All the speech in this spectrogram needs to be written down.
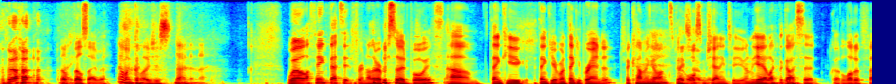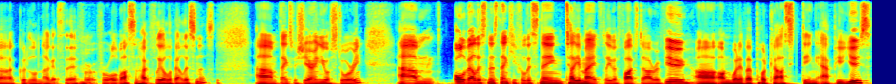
they'll, they'll save her. no enclosures. No, no, no. Well, I think that's it for another episode, boys. Um, thank you, thank you, everyone. Thank you, Brandon, for coming on. It's been awesome chatting to you. And yeah, like the guy said, got a lot of uh, good little nuggets there for, for all of us and hopefully all of our listeners. Um, thanks for sharing your story. Um, all of our listeners, thank you for listening. Tell your mates, leave a five star review uh, on whatever podcasting app you use.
